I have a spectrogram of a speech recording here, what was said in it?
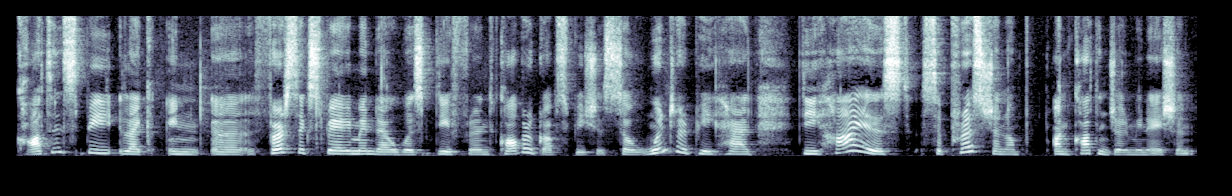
cotton species like in uh, first experiment there was different cover crop species. So winter pea had the highest suppression of, on cotton germination.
